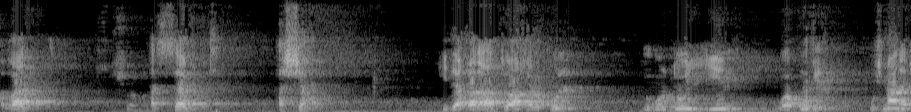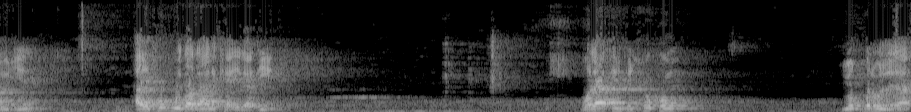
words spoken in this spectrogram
غد السبت الشهر إذا قال أردت آخر الكل يقول دين وقبل وش معنى دين؟ أي فوض ذلك إلى دين ولكن في الحكم يقبل ولا لا؟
